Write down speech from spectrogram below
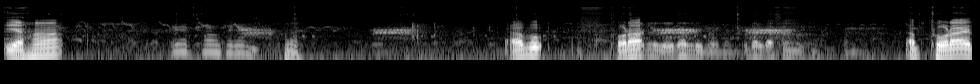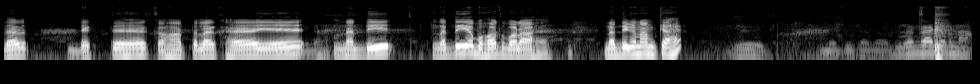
यहाँ। हाँ। अब थोड़ा इधर इधर का सीन अब थोड़ा इधर देखते हैं कहाँ तलक है ये नदी। नदी ये बहुत बड़ा है। नदी का नाम क्या है? गंगा जमुना।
